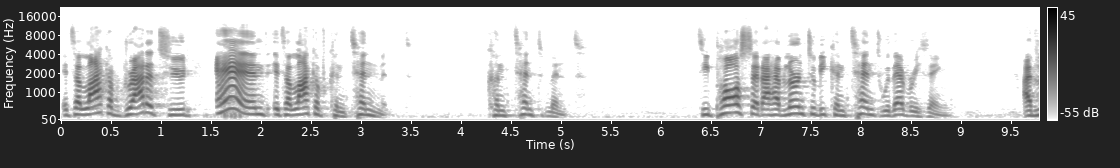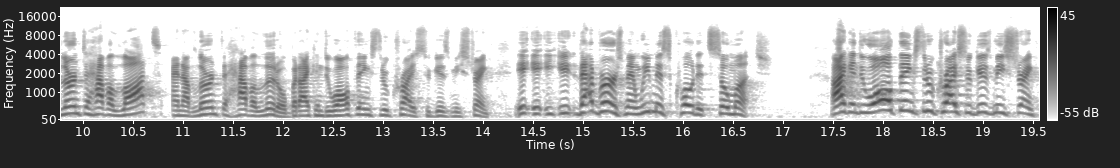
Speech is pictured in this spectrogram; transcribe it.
It's a lack of gratitude and it's a lack of contentment. Contentment. See, Paul said, I have learned to be content with everything. I've learned to have a lot and I've learned to have a little, but I can do all things through Christ who gives me strength. It, it, it, that verse, man, we misquote it so much. I can do all things through Christ who gives me strength.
